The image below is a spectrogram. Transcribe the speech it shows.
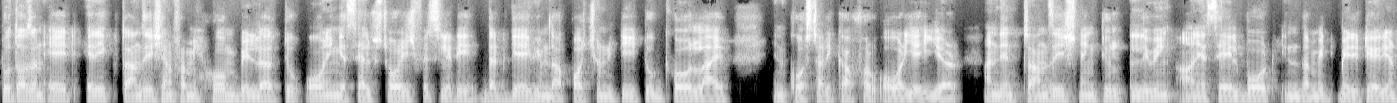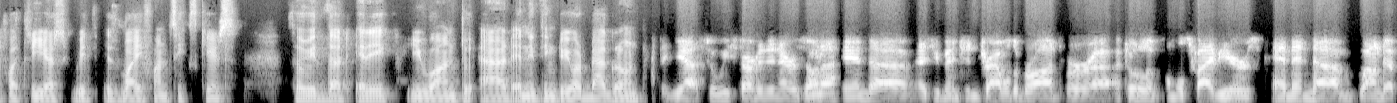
2008, Erik transitioned from a home builder to owning a self storage facility that gave him the opportunity to go live in Costa Rica for over a year, and then transitioning to living on a sailboat in the Mediterranean for three years with his wife and six kids. So, with that, Erik, you want to add anything to your background? Yeah. So, we started in Arizona and, uh, as you mentioned, traveled abroad for uh, a total of almost five years and then um, wound up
